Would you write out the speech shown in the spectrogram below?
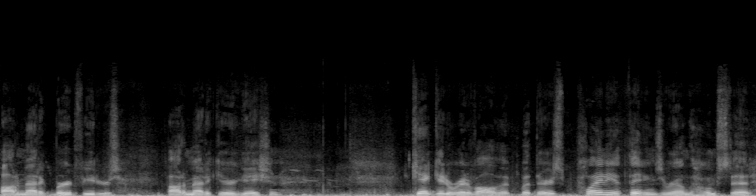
Automatic bird feeders, automatic irrigation. You can't get rid of all of it, but there's plenty of things around the homestead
